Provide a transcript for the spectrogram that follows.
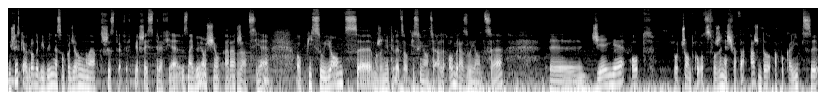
Muszyńskie ogrody biblijne są podzielone na trzy strefy. W pierwszej strefie znajdują się aranżacje opisujące, może nie tyle co opisujące, ale obrazujące e, dzieje od początku, od stworzenia świata, aż do apokalipsy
